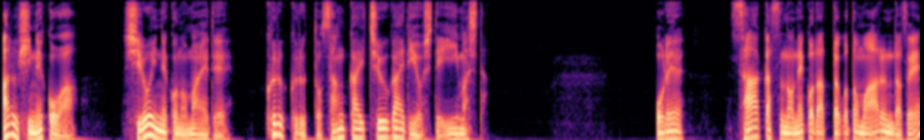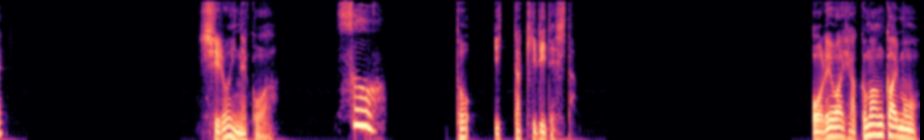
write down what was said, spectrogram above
ある日猫は白い猫の前でくるくると三回宙返りをして言いました俺サーカスの猫だったこともあるんだぜ白い猫はそう。と言ったきりでした。俺は百万回も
